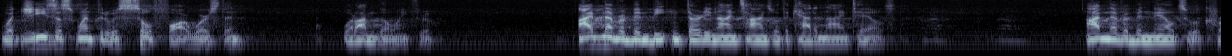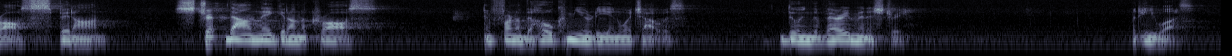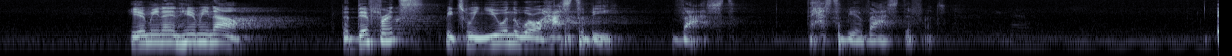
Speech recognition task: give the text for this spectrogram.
What Jesus went through is so far worse than what I'm going through. I've never been beaten 39 times with a cat of nine tails. I've never been nailed to a cross, spit on, stripped down naked on a cross in front of the whole community in which I was doing the very ministry but he was. Hear me and hear me now. The difference between you and the world has to be vast. There has to be a vast difference.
